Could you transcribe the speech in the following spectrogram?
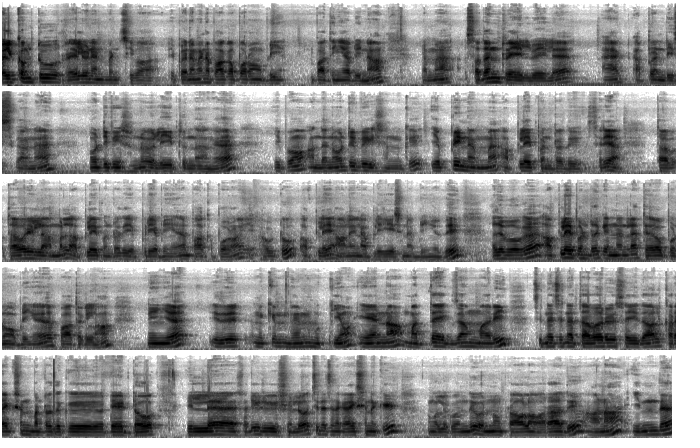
Welcome to railway நண்பன் சிவா இப்போ நம்ம என்ன பார்க்க போகிறோம் அப்படின்னு பார்த்தீங்க அப்படின்னா நம்ம சதர்ன் ரயில்வேயில் ஆக்ட் அப்ரண்டிஸ்க்கான நோட்டிஃபிகேஷன் வெளியிட்டிருந்தாங்க. இப்போ அந்த நோட்டிஃபிகேஷனுக்கு எப்படி நம்ம அப்ளை பண்ணுறது சரியா? தவ தவறில்லாமல் அப்ளை பண்ணுறது எப்படி அப்படிங்கிறத பார்க்க போகிறோம் how to apply online application அப்படிங்கிறது. அதுபோக அப்ளை பண்ணுறதுக்கு என்னென்ன தேவைப்படும் அப்படிங்கிறத பார்த்துக்கலாம். நீங்கள் இது மிக்க மிக முக்கியம். ஏன்னா மற்ற எக்ஸாம் மாதிரி சின்ன சின்ன தவறு செய்தால் கரெக்ஷன் பண்ணுறதுக்கு டேட்டோ இல்லை சர்டிஃபிகேஷனிலோ சின்ன சின்ன கரெக்ஷனுக்கு உங்களுக்கு வந்து ஒன்றும் ப்ராப்ளம் வராது. ஆனால் இந்த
